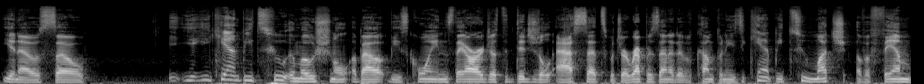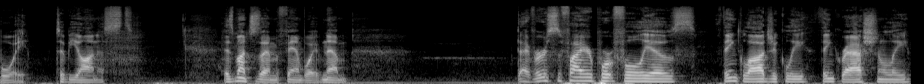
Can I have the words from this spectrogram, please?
You know, so y- you can't be too emotional about these coins. They are just digital assets which are representative of companies. You can't be too much of a fanboy, to be honest. As much as I'm a fanboy of NEM. Diversify your portfolios, think logically, think rationally.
